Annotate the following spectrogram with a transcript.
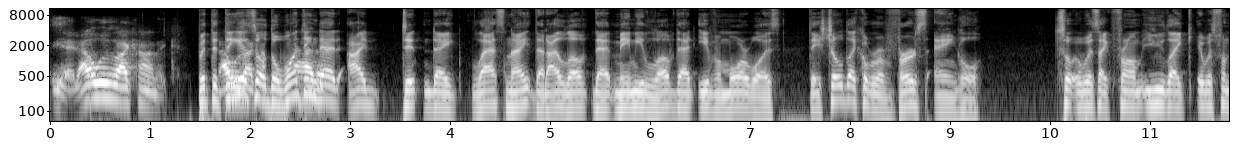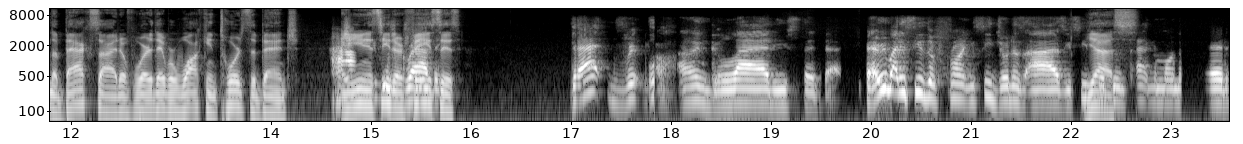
Yeah, that was iconic. But the That thing is, though, the one thing that I didn't like last night that I loved that made me love that even more was they showed like a reverse angle. So it was like from you like it was from the backside of where they were walking towards the bench, and you didn't see their grabbing. faces. That oh, I'm glad you said that. Everybody sees the front. You see Jordan's eyes. You see Yes. Patting him on the head.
